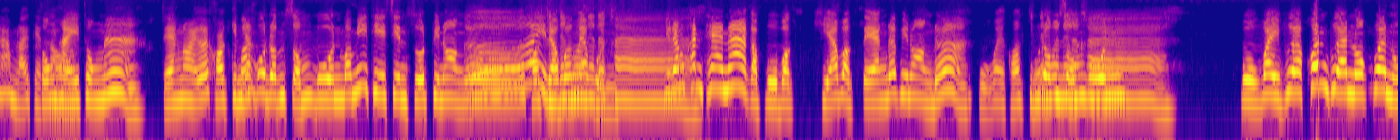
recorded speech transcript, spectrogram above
งามหลายแถวทงไห้ทงหน้าแตงหน่อยเอ้ยขอกินควาเด้มอุดมสมบูรณ์บ่มีที่สิ้นสุดพี่น้องเอเอ้อขอยกินเดี๋ยวจัเบิ่งงหน่แม่อยฝเด้นอค่ะอยู่น้ำขั้นแท่หน้ากับปลูกบักเขียบักแตงเด้อพี่น้องเด้อปลูกไว้ขอกินอุดมจังหน่อยสมบูรณ์เด้อค่ะ ปลูกไว้เพื่อคนเพื่อนกเพื่อหนู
